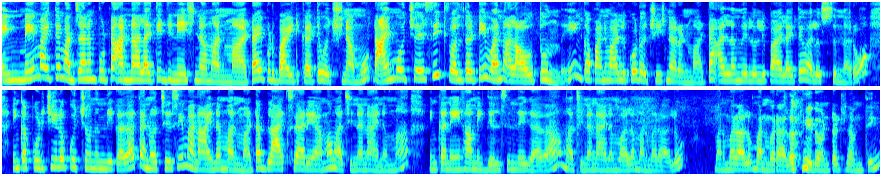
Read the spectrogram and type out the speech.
అండ్ మేమైతే మధ్యాహ్నం పూట అన్నాలు అయితే తినేసినాం అనమాట ఇప్పుడు బయటికి అయితే వచ్చినాము. టైం వచ్చేసి ట్వెల్వ్ థర్టీ వన్ అలా అవుతుంది. ఇంకా పని వాళ్ళు కూడా వచ్చేసినారనమాట అల్లం వెల్లుల్లిపాయలు అయితే వలుస్తున్నారు. ఇంకా కుర్చీలో కూర్చొని ఉంది కదా. తను వచ్చేసి మా నాయనమ్మ అనమాట బ్లాక్ శారీ అమ్మ మా చిన్న నాయనమ్మ. ఇంకా నేహా మీకు తెలిసిందే కదా. మా చిన్న నాయనమ్మ వాళ్ళ మనమరాలు. మనమరాలు మనమరాలు ఏదో అంటారు సంథింగ్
